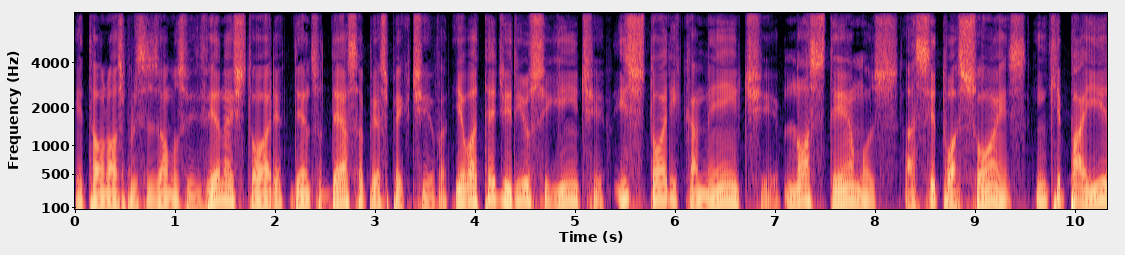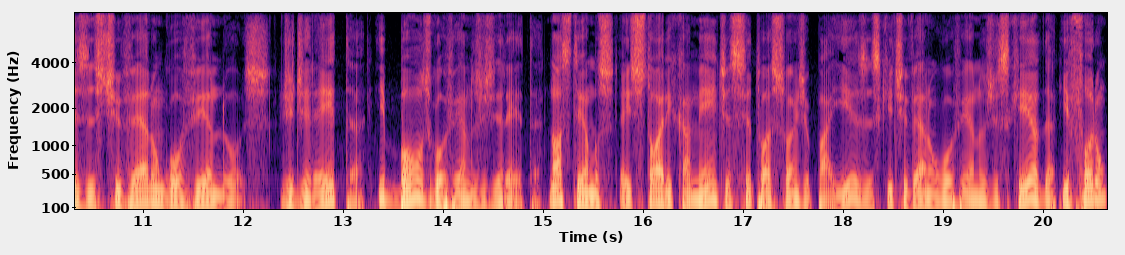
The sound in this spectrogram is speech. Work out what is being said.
Então nós precisamos viver na história dentro dessa perspectiva. E eu até diria o seguinte: historicamente, nós temos as situações em que países tiveram governos de direita e bons governos de direita. Nós temos historicamente situações de países que tiveram governos de esquerda e foram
